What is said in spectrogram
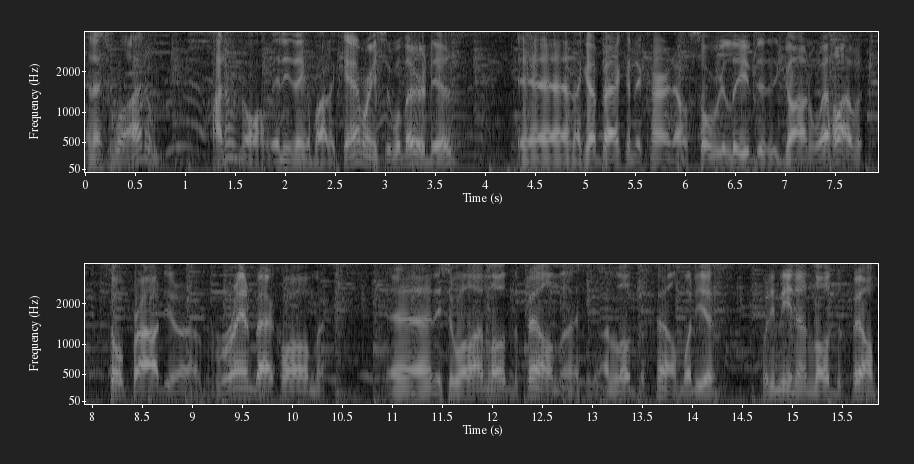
And I said, well, I don't, I don't know anything about a camera. He said, well, there it is. And I got back in the car and I was so relieved it had gone well. I was so proud, you know, I ran back home. And he said, well, unload the film. And I said, unload the film? What do you, what do you mean unload the film?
